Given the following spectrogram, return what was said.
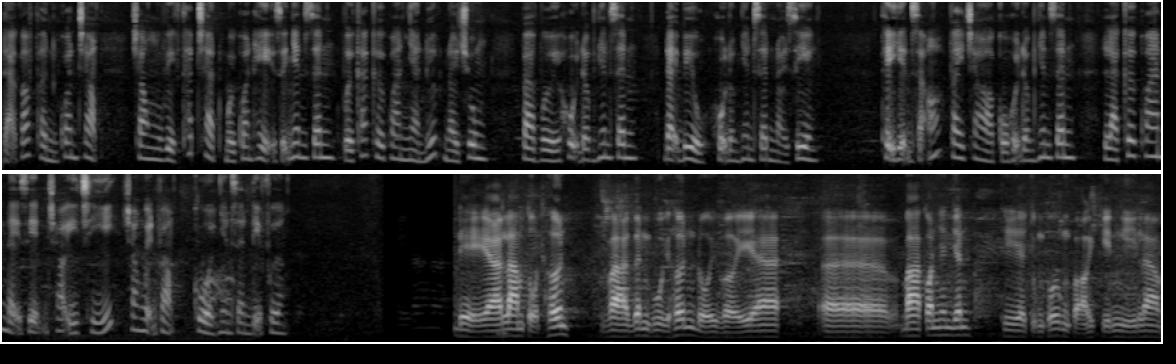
đã góp phần quan trọng trong việc thắt chặt mối quan hệ giữa nhân dân với các cơ quan nhà nước nói chung và với Hội đồng nhân dân, đại biểu Hội đồng nhân dân nói riêng. Thể hiện rõ vai trò của Hội đồng nhân dân là cơ quan đại diện cho ý chí, cho nguyện vọng của nhân dân địa phương. Để à, làm tốt hơn và gần gũi hơn đối với à, à, bà con nhân dân thì chúng tôi cũng có ý kiến nghĩ là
